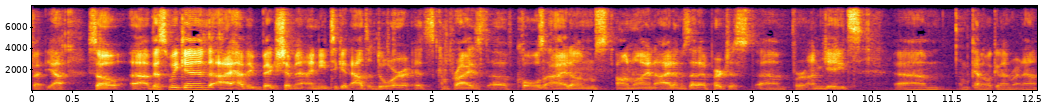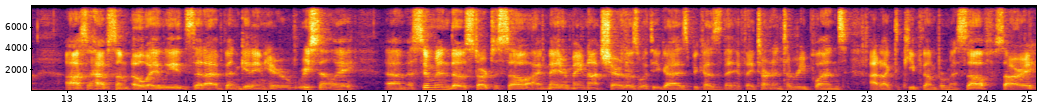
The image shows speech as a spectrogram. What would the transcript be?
but yeah, so uh, this weekend I have a big shipment I need to get out the door. It's comprised of Kohl's items, online items that I purchased um, for Ungates. Um, I'm kind of looking them right now. I also have some OA leads that I've been getting here recently. Um, assuming those start to sell, I may or may not share those with you guys because they, if they turn into replens, I'd like to keep them for myself. Sorry,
